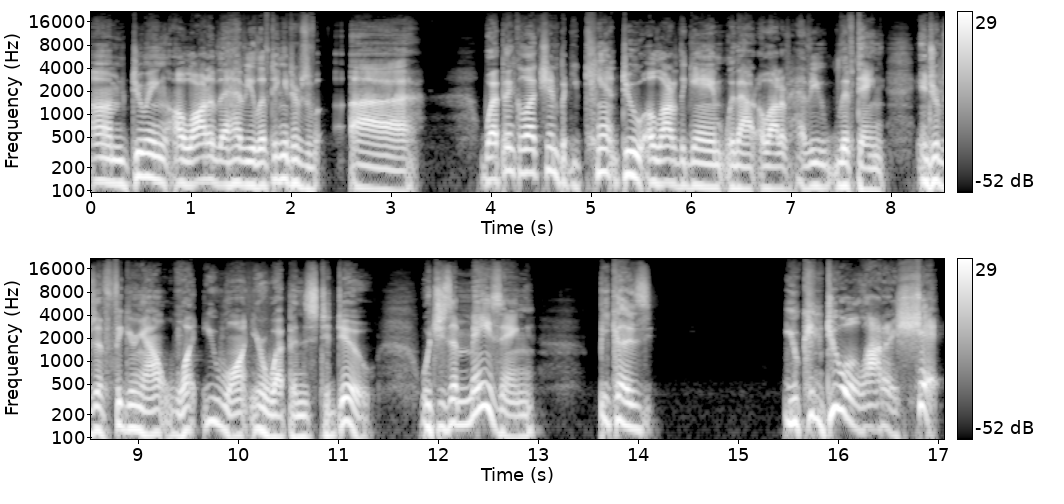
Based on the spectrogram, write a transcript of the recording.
um, doing a lot of the heavy lifting in terms of uh, weapon collection, but you can't do a lot of the game without a lot of heavy lifting in terms of figuring out what you want your weapons to do, which is amazing because you can do a lot of shit.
